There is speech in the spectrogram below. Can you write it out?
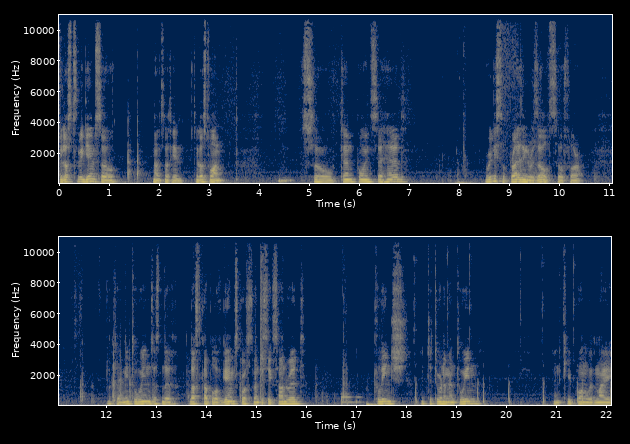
He lost three games, so... No, it's not him. He lost one. So 10 points ahead. Really surprising results so far. Okay, I need to win just the last couple of games, cross 2600, clinch the tournament win, and keep on with my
